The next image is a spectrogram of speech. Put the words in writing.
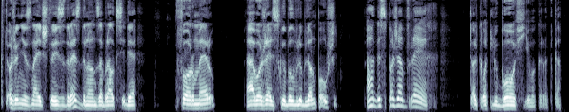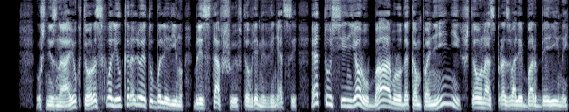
Кто же не знает, что из Дрездена он забрал к себе Формеру, а в Ожельскую был влюблен по уши? А госпожа Врех, только вот любовь его коротка. Уж не знаю, кто расхвалил королю эту балерину, блиставшую в то время в Венеции, эту сеньору Барбару де Компанини, что у нас прозвали Барбериной.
